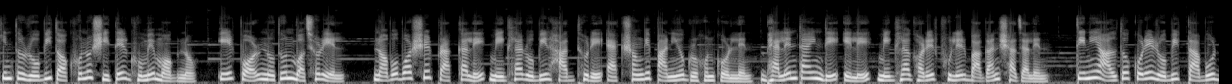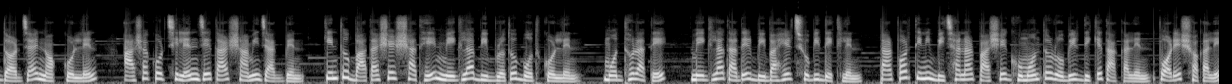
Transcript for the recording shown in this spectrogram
কিন্তু রবি তখনও শীতের ঘুমে মগ্ন। এরপর নতুন বছর এল। নববর্ষের প্রাক্কালে মেঘলা রবির হাত ধরে একসঙ্গে পানীয় গ্রহণ করলেন। ভ্যালেন্টাইন ডে এলে মেঘলা ঘরের ফুলের বাগান সাজালেন। তিনি আলতো করে রবির তাঁবুর দরজায় নক করলেন আশা করছিলেন যে তার স্বামী জাগবেন, কিন্তু বাতাসের সাথে মেঘলা বিব্রত বোধ করলেন। মধ্যরাতে মেঘলা তাদের বিবাহের ছবি দেখলেন, তারপর তিনি বিছানার পাশে ঘুমন্ত রবির দিকে তাকালেন। পরের সকালে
